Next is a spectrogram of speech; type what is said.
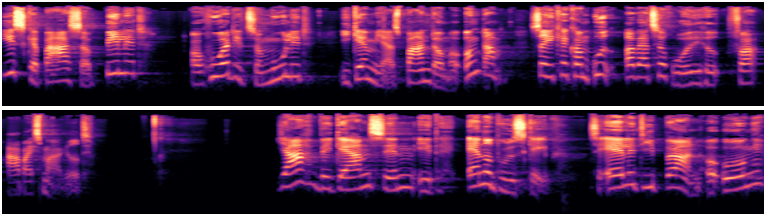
I skal bare så billigt og hurtigt som muligt igennem jeres barndom og ungdom, så I kan komme ud og være til rådighed for arbejdsmarkedet. Jeg vil gerne sende et andet budskab til alle de børn og unge,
